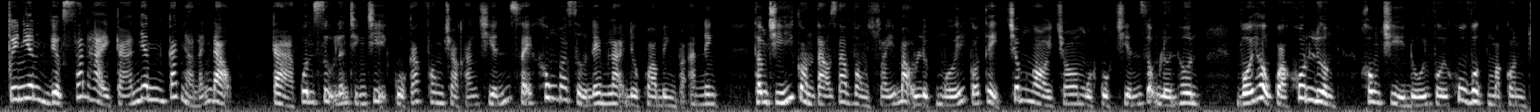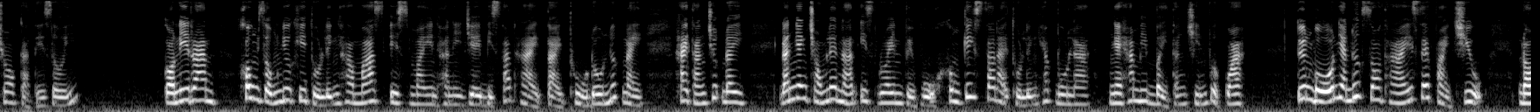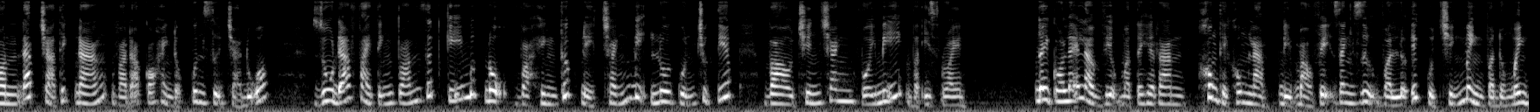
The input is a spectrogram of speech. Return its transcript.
Tuy nhiên, việc sát hại cá nhân các nhà lãnh đạo, cả quân sự lẫn chính trị của các phong trào kháng chiến sẽ không bao giờ đem lại được hòa bình và an ninh, thậm chí còn tạo ra vòng xoáy bạo lực mới có thể châm ngòi cho một cuộc chiến rộng lớn hơn, với hậu quả khôn lường không chỉ đối với khu vực mà còn cho cả thế giới. Còn Iran, không giống như khi thủ lĩnh Hamas Ismail Haniyeh bị sát hại tại thủ đô nước này hai tháng trước đây, đã nhanh chóng lên án Israel về vụ không kích sát hại thủ lĩnh Hezbollah ngày 27 tháng 9 vừa qua, tuyên bố nhà nước Do Thái sẽ phải chịu đòn đáp trả thích đáng và đã có hành động quân sự trả đũa, dù đã phải tính toán rất kỹ mức độ và hình thức để tránh bị lôi cuốn trực tiếp vào chiến tranh với Mỹ và Israel. Đây có lẽ là việc mà Tehran không thể không làm để bảo vệ danh dự và lợi ích của chính mình và đồng minh.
